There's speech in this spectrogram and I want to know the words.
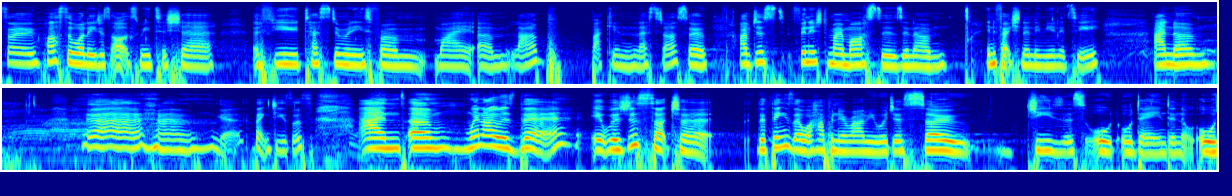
so, Pastor Wally just asked me to share a few testimonies from my um, lab back in Leicester. So I've just finished my master's in um, infection and immunity, and um, yeah, yeah, thank Jesus. And um, when I was there, it was just such a the things that were happening around me were just so Jesus ordained and or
